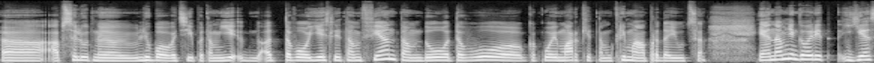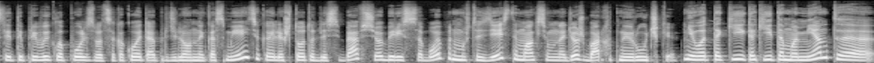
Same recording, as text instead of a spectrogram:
э, абсолютно любого типа, там, от того, есть ли там фен, там, до того, какой марки там крема продаются. И она мне говорит, если ты привыкла пользоваться какой-то определенной косметикой или что-то для себя, все бери с собой, потому что здесь ты максимум найдешь бархатные ручки. И вот такие какие-то моменты,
